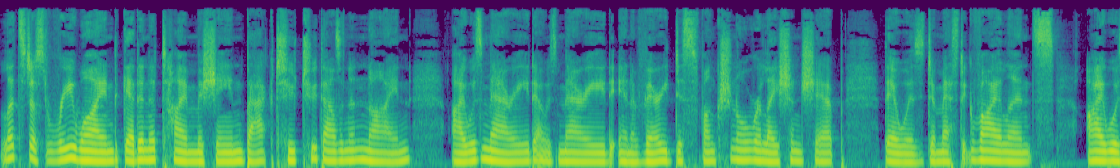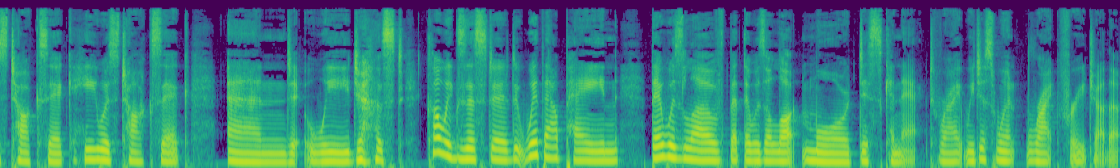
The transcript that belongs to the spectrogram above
let's just rewind, get in a time machine back to 2009. I was married. I was married in a very dysfunctional relationship. There was domestic violence. I was toxic. He was toxic. And we just coexisted with our pain. There was love, but there was a lot more disconnect, right? We just weren't right for each other.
